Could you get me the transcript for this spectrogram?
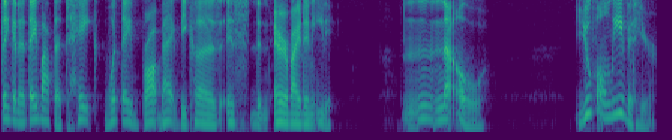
thinking that they about to take what they brought back because it's everybody didn't eat it. No. You gonna leave it here.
